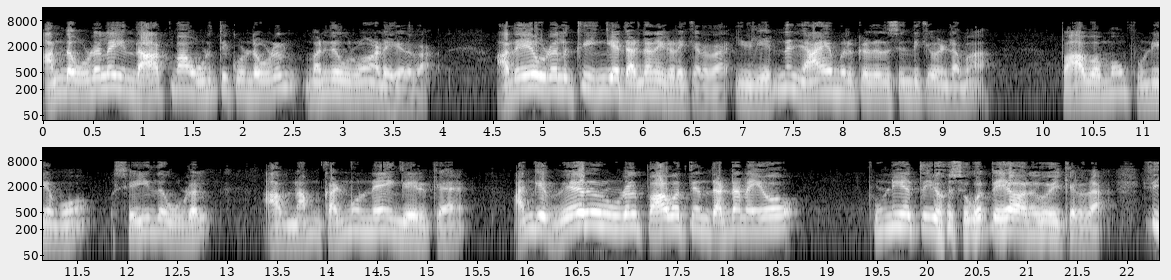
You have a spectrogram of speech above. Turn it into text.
அந்த உடலை இந்த ஆத்மா உடுத்தி கொண்டவுடன் மனித உருவம் அடைகிறதா? அதே உடலுக்கு இங்கே தண்டனை கிடைக்கிறதா? இதில் என்ன நியாயம் இருக்கிறது சிந்திக்க வேண்டாமா? பாவமோ புண்ணியமோ செய்த உடல் அவ் நம் கண்முன்னே இங்கே இருக்க அங்கே வேறொரு உடல் பாவத்தின் தண்டனையோ புண்ணியத்தையோ சுகத்தையோ அனுபவிக்கிறதா? இது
